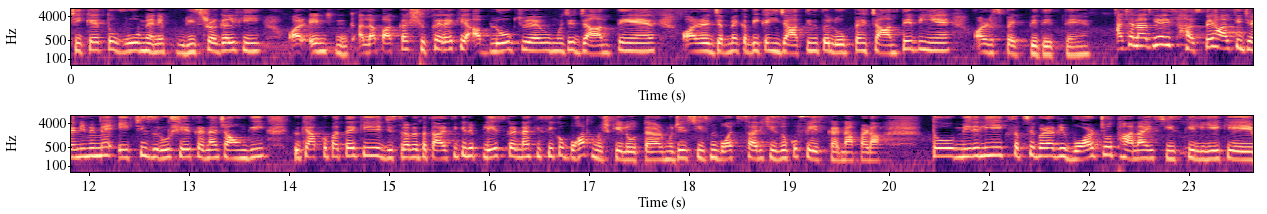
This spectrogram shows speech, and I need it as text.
ठीक है तो वो मैंने पूरी स्ट्रगल की और इन अल्लाह पाक का शुक्र है कि अब लोग जो है वो मुझे जानते हैं और जब मैं कभी कहीं जाती हूँ तो लोग पहचानते भी हैं और रिस्पेक्ट भी देते हैं। अच्छा नादिया, इस हंसपे हाल की जर्नी में मैं एक चीज़ ज़रूर शेयर करना चाहूँगी, क्योंकि आपको पता है कि जिस तरह मैं बता रही थी कि रिप्लेस करना किसी को बहुत मुश्किल होता है और मुझे इस चीज़ में बहुत सारी चीज़ों को फेस करना पड़ा। तो मेरे लिए एक सबसे बड़ा रिवॉर्ड जो था ना इस चीज़ के लिए कि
